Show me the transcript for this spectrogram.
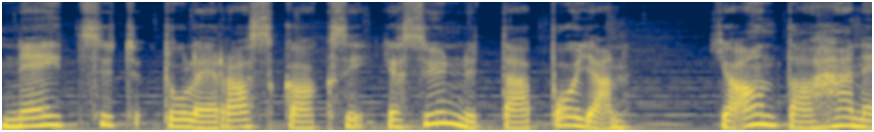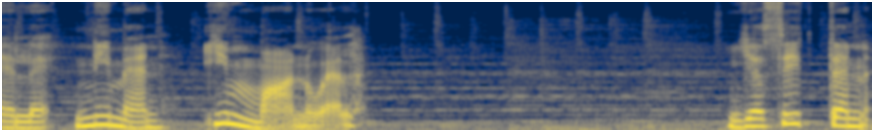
Neitsyt tulee raskaaksi ja synnyttää pojan ja antaa hänelle nimen Immanuel. Ja sitten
